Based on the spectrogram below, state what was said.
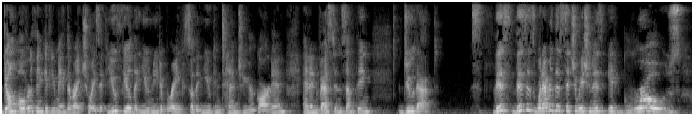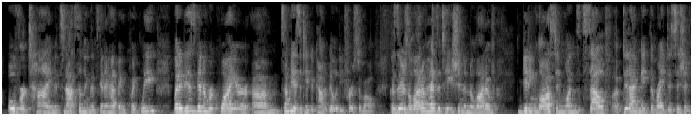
Don't overthink if you made the right choice. If you feel that you need a break so that you can tend to your garden and invest in something, do that this, this is whatever the situation is, it grows over time. It's not something that's going to happen quickly, but it is going to require, um, somebody has to take accountability, first of all, because there's a lot of hesitation and a lot of getting lost in one's self of, did I make the right decision?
